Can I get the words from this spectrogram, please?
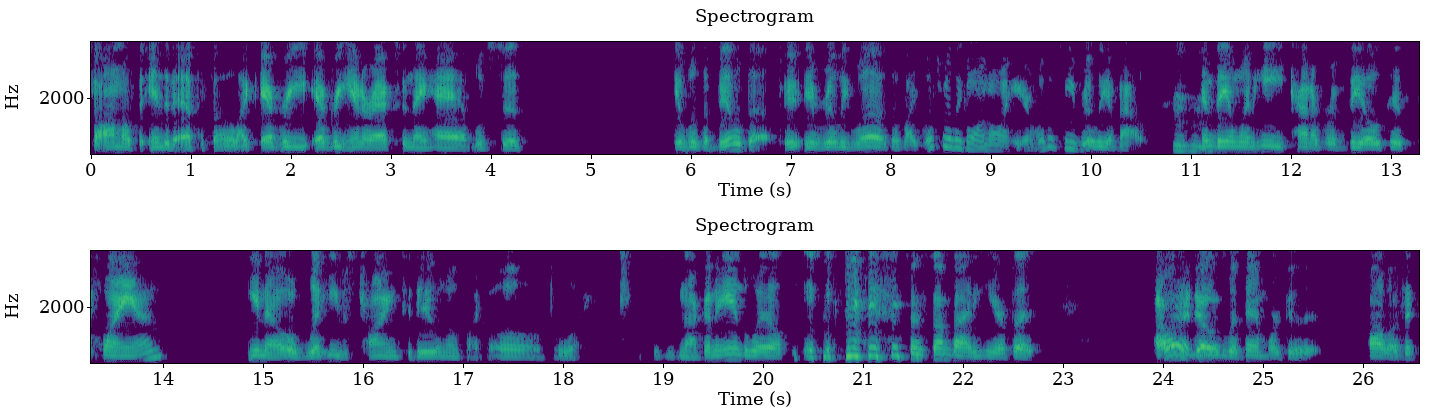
to almost the end of the episode, like every every interaction they had was just it was a build up. It, it really was. I was like, what's really going on here? What is he really about? Mhm. And then when he kind of revealed his plan, you know, of what he was trying to do, and I was like, oh boy, this is not going to end well for somebody here. But I all the scenes with him were good. All of Was it-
